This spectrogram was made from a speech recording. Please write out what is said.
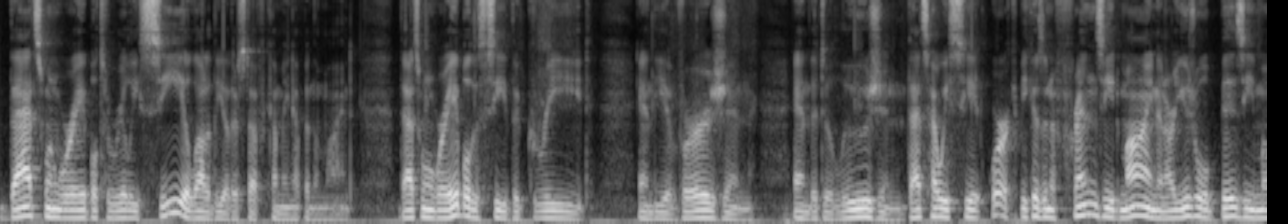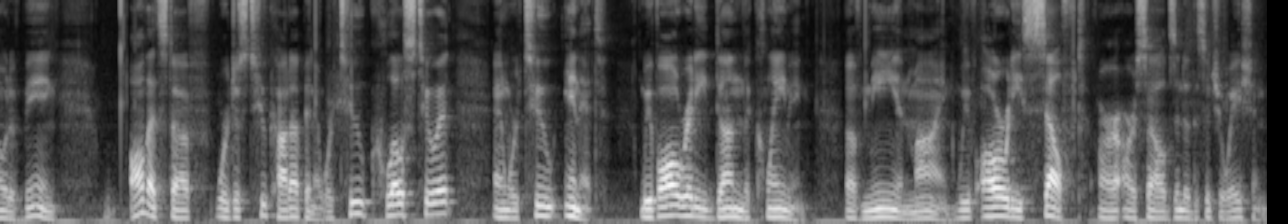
that's when we're able to really see a lot of the other stuff coming up in the mind. That's when we're able to see the greed and the aversion and the delusion. That's how we see it work. Because in a frenzied mind, in our usual busy mode of being, all that stuff, we're just too caught up in it. We're too close to it and we're too in it. We've already done the claiming of me and mine. We've already selfed our, ourselves into the situation.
